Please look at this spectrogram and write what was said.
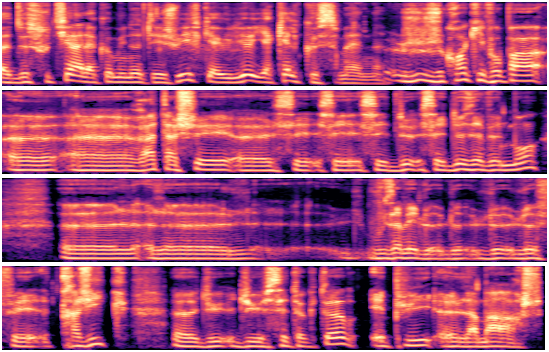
euh, de soutien à la communauté juive qui a eu lieu il y a quelques semaines. Je, crois qu'il ne faut pas euh, rattacher ces, deux, événements. Vous avez le, fait tragique du, du, 7 octobre et puis la marche.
